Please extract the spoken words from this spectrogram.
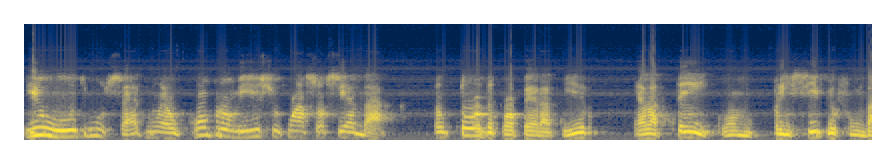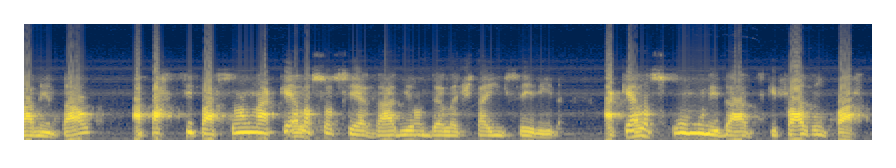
e o último, o sétimo, é o compromisso com a sociedade. Então, toda cooperativa, ela tem como princípio fundamental a participação naquela sociedade onde ela está inserida. Aquelas comunidades que fazem parte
